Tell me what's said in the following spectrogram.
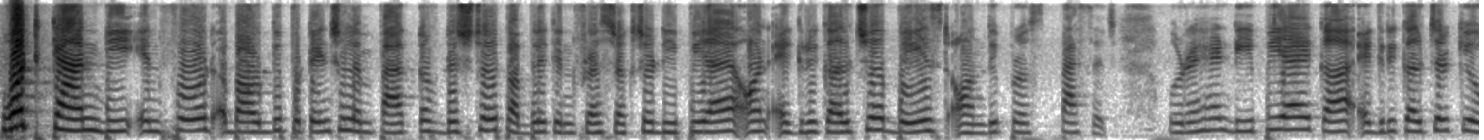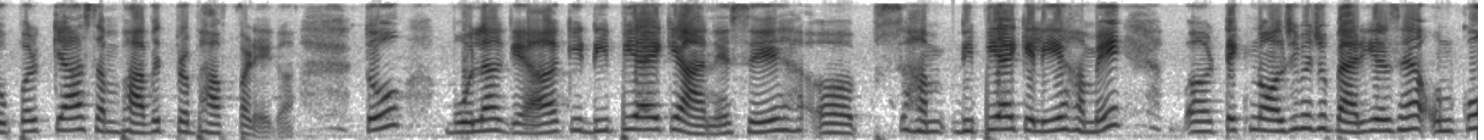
What can be inferred about the potential impact of digital public infrastructure DPI on agriculture based on the passage? बोल रहे हैं। DPI का एग्रीकल्चर के ऊपर क्या संभावित प्रभाव पड़ेगा? तो बोला गया कि डीपीआई के आने से हम डीपीआई के लिए हमें टेक्नोलॉजी में जो बैरियर्स हैं, उनको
